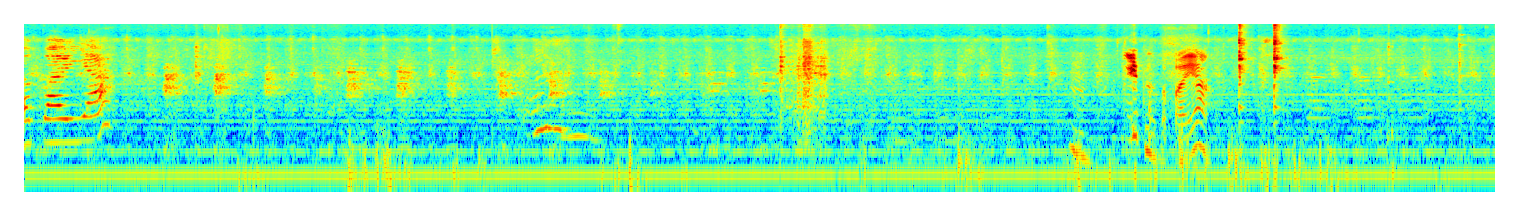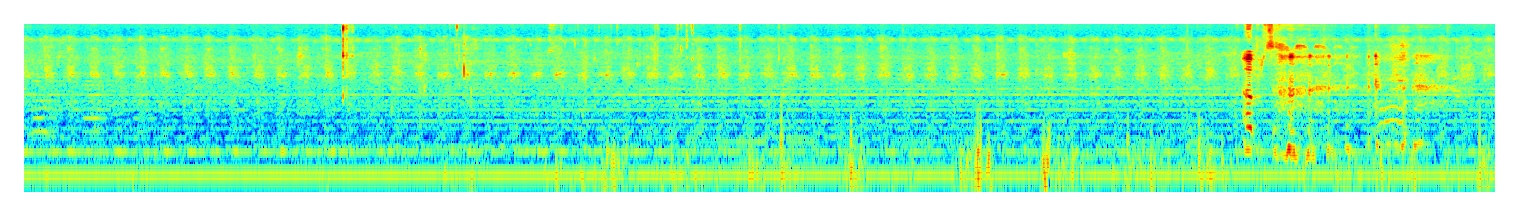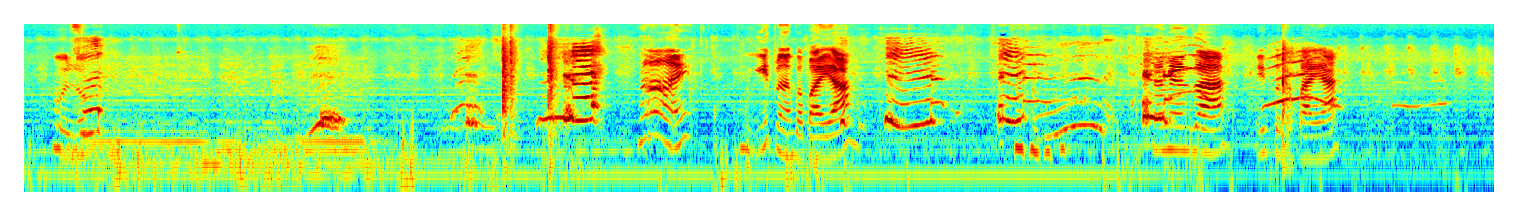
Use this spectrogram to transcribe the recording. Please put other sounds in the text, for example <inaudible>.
Papaya? Hmm. Eat ng papaya. Oops. Hulog. Hi. Eat mo ng papaya? <laughs> Ano yun sa? Eat ko papaya?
